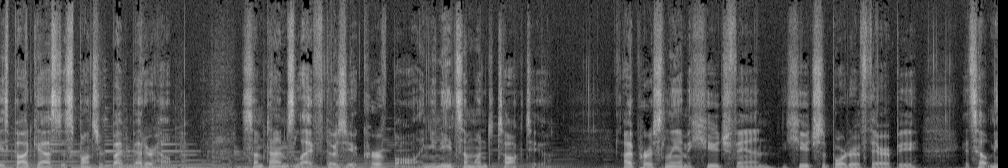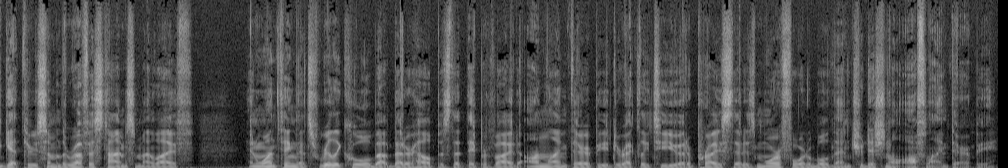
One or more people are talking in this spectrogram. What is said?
Today's podcast is sponsored by BetterHelp. Sometimes life throws you a curveball and you need someone to talk to. I personally am a huge fan, a huge supporter of therapy. It's helped me get through some of the roughest times in my life. And one thing that's really cool about BetterHelp is that they provide online therapy directly to you at a price that is more affordable than traditional offline therapy.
